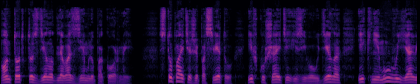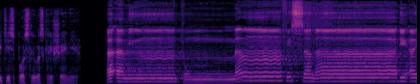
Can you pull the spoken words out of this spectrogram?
Он тот, кто сделал для вас землю покорной. Ступайте же по свету и вкушайте из его удела, и к нему вы явитесь после воскрешения. أأمنتم من في السماء أن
